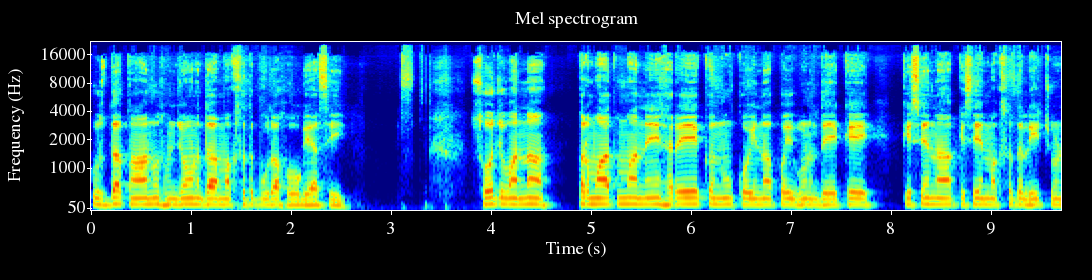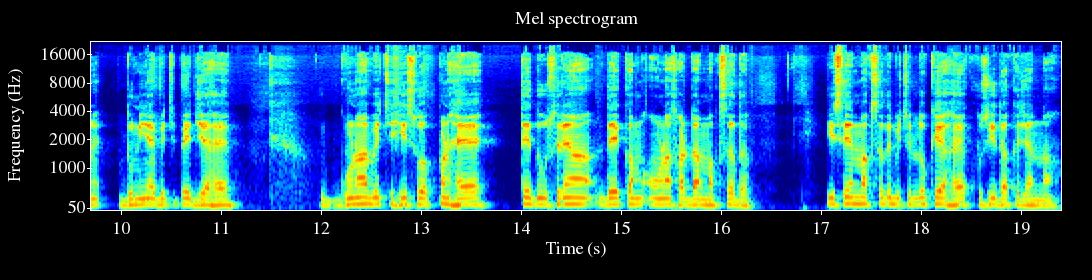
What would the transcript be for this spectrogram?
ਉਸ ਦਾ ਕਾਂ ਨੂੰ ਸਮਝਾਉਣ ਦਾ ਮਕਸਦ ਪੂਰਾ ਹੋ ਗਿਆ ਸੀ। ਸੋ ਜਵਾਨਾ, ਪਰਮਾਤਮਾ ਨੇ ਹਰੇਕ ਨੂੰ ਕੋਈ ਨਾ ਕੋਈ ਗੁਣ ਦੇ ਕੇ ਕਿਸੇ ਨਾ ਕਿਸੇ ਮਕਸਦ ਲਈ ਚੁਣੇ ਦੁਨੀਆ ਵਿੱਚ ਭੇਜਿਆ ਹੈ। ਗੁਣਾਂ ਵਿੱਚ ਹੀ ਸੁਅੱਪਣ ਹੈ ਤੇ ਦੂਸਰਿਆਂ ਦੇ ਕੰਮ ਆਉਣਾ ਸਾਡਾ ਮਕਸਦ। ਇਸੇ ਮਕਸਦ ਵਿੱਚ ਲੁਕਿਆ ਹੈ ਖੁਸ਼ੀ ਦਾ ਖਜ਼ਾਨਾ।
